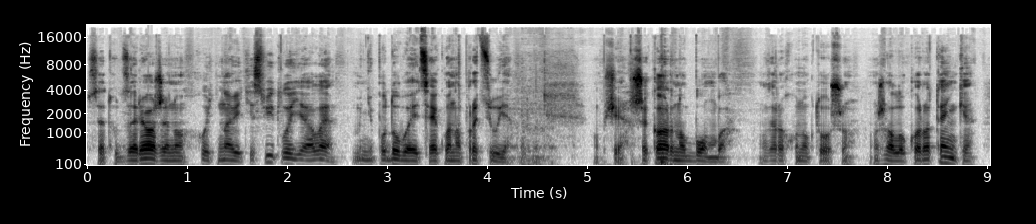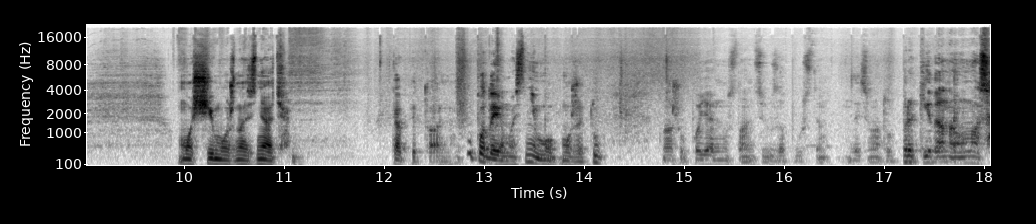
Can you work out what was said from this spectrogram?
Все тут заряджено, хоч навіть і світло є, але мені подобається, як вона працює. Взагалі, шикарно бомба. За рахунок того, що жало коротеньке, мощі можна зняти капітально. Ну, подивимось, знімок, може тут нашу паяльну станцію запустимо. Десь вона тут прикидана у нас.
